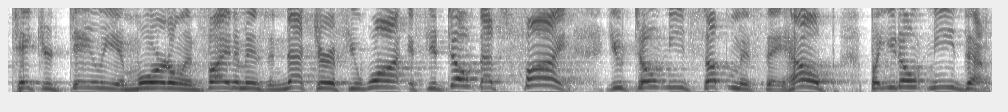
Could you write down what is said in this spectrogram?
take your daily immortal and vitamins and nectar if you want. If you don't, that's fine. You don't need supplements. They help, but you don't need them.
